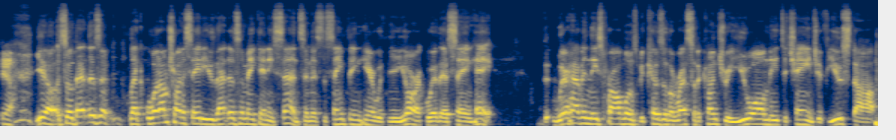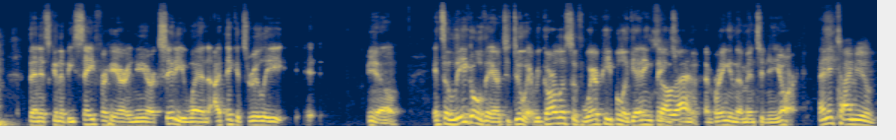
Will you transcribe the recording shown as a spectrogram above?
Yeah. You know, so that doesn't like what I'm trying to say to you, that doesn't make any sense. And it's the same thing here with New York, where they're saying, hey, we're having these problems because of the rest of the country. You all need to change. If you stop, then it's going to be safer here in New York City. When I think it's really you know, it's illegal there to do it, regardless of where people are getting things so that, from and bringing them into New York. Anytime you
